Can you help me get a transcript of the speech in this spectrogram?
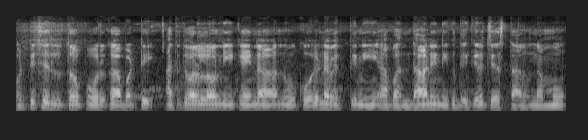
ఒట్టి చేతులతో పోరు కాబట్టి అతి త్వరలో నీకైనా నువ్వు కోరిన వ్యక్తిని ఆ బంధాన్ని నీకు దగ్గర చేస్తాను. నమ్ము.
